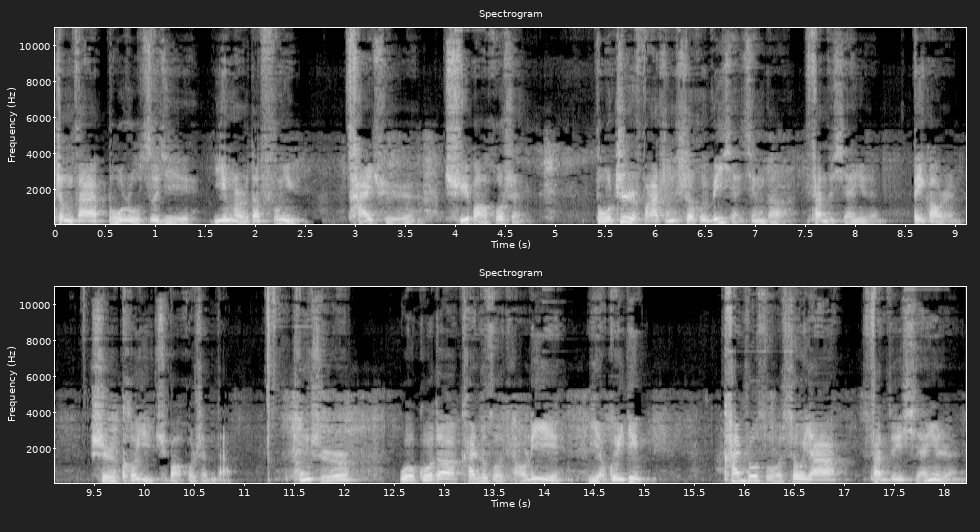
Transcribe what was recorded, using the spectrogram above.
正在哺乳自己婴儿的妇女，采取取保候审，不致发生社会危险性的犯罪嫌疑人、被告人。是可以取保候审的。同时，我国的看守所条例也规定，看守所收押犯罪嫌疑人、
